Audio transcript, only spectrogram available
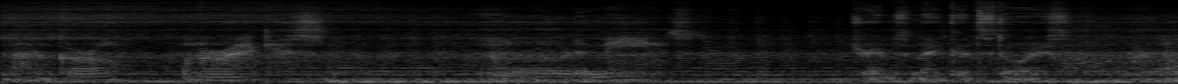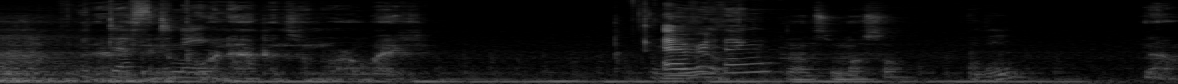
about a girl on Arrakis. I don't know what it means. Dreams make good stories. The destiny. important happens when we're awake. Everything? Yeah. Want some muscle? Mm-hmm. No.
